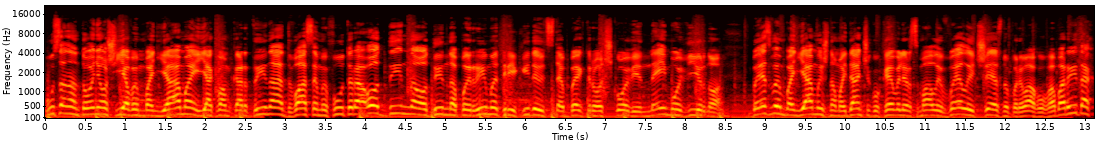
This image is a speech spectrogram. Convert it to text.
У Сан Антоніо ж є Вембаньяма, і як вам картина, два семифутера один на один на периметрі кидають степбек триочкові. Неймовірно. Без Вембаньями ж на майданчику Кевелерс мали величезну перевагу в габаритах,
